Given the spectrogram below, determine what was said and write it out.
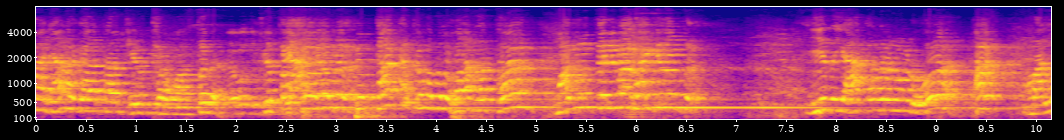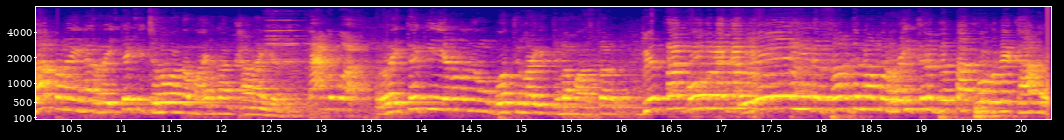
ಮಾಡ್ಯಾನ ಜ್ಞಾನಗಾತ ಅಂತ ಹೇಳ್ತಾರ ಮಾಸ್ತರ್. ಬಿತ್ತಾಕತ್ತ ಮೊದಲು ಹಾಡತ್ತ ಮೊದಲು ತಲೆಮಾರು ಹಾಕಿದಂತ ಇದು ಯಾಕಂದ್ರೆ ನೋಡು ಮಲ್ಲಪ್ಪನ ಇನ್ನ ರೈತಕ್ಕೆ ಚಲುವಂಗ ಮಾಡಿದಂಗ ರೈತಕಿ ರೈತಕ್ಕೆ ಏನೋ ನಿಮ್ಗೆ ಗೊತ್ತಿಲ್ಲ ಆಗಿತ್ತಿನ ಮಾಸ್ತರ್. ಬೆತ್ತಕ್ ಹೋಗ್ಬೇಕಂದ್ರೆ? ಈಗ ಸದ್ದು ನಮ್ಮ ರೈತರ ಬೆತ್ತಕ್ ಹೋಗ್ಬೇಕಾದ್ರ?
